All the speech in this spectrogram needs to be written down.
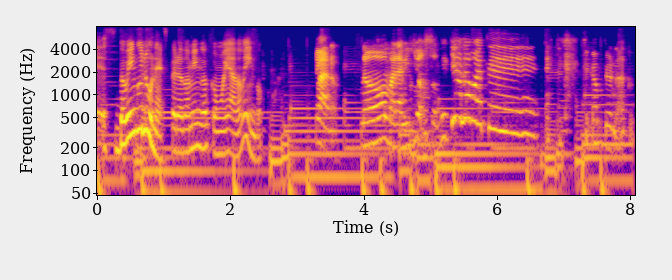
es domingo y lunes, pero domingo es como ya domingo. Claro. No, maravilloso. ¿De qué hablamos este, este, este campeonato?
